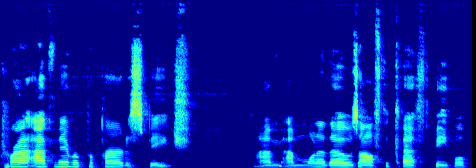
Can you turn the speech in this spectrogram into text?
try. I've never prepared a speech. I'm I'm one of those off the cuff people.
